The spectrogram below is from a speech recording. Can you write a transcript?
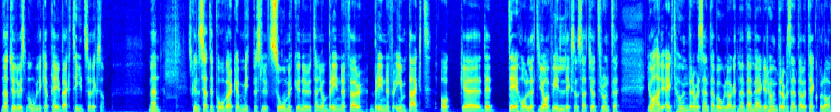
Naturligtvis med olika payback-tid. Så liksom. Men jag skulle inte säga att det påverkar mitt beslut så mycket nu, utan jag brinner för, brinner för impact och eh, det är det hållet jag vill. Liksom, så att jag tror inte jag hade ju ägt 100% av bolaget, men vem äger 100% av ett techbolag?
